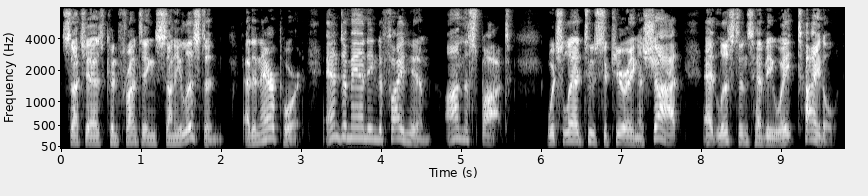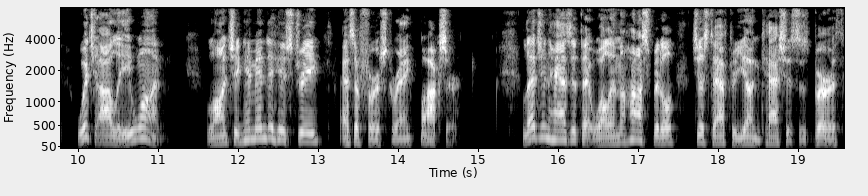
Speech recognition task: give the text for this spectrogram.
such as confronting Sonny Liston at an airport and demanding to fight him on the spot which led to securing a shot at Liston's heavyweight title, which Ali won, launching him into history as a first ranked boxer. Legend has it that while in the hospital just after young Cassius's birth,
